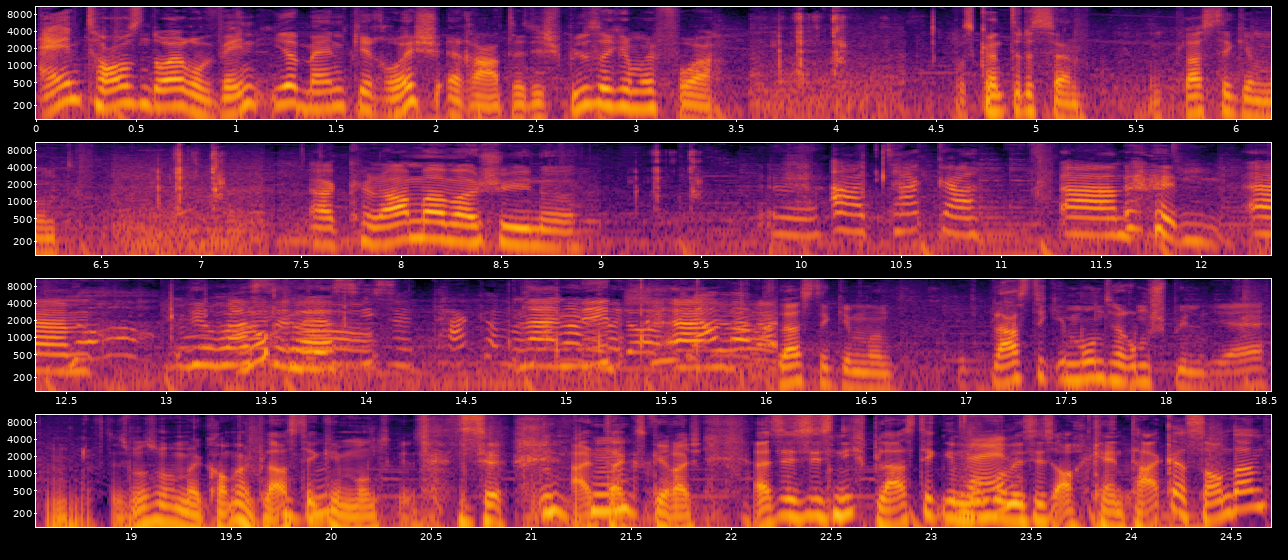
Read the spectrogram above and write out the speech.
1000 Euro, wenn ihr mein Geräusch erratet. Ich spiele es euch einmal vor. Was könnte das sein? Ein Plastik im Mund. Eine Klammermaschine. Ah, Tacker. Ähm, ähm, wie heißt denn das? Nein, nicht. Ähm, Plastik im Mund. Mit Plastik im Mund herumspielen. Yeah. Auf Das muss man mal kommen. Plastik im Mund. Das ist ein Alltagsgeräusch. Also es ist nicht Plastik im Mund Nein. und es ist auch kein Tacker, sondern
